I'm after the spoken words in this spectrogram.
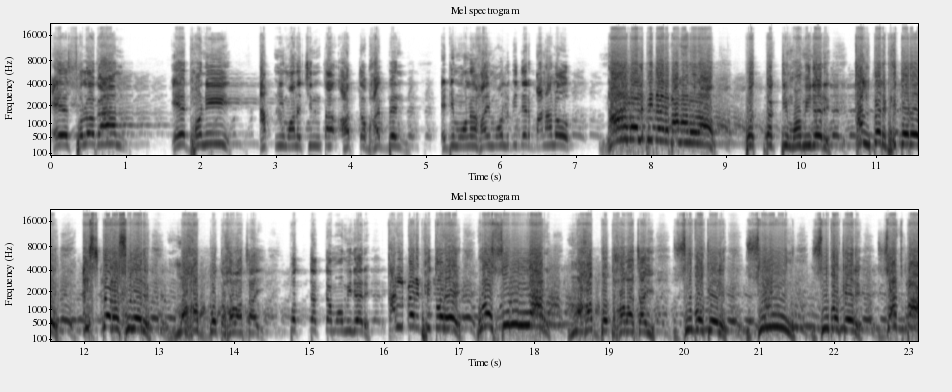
এ স্লোগান এ ধ্বনি আপনি মনে চিন্তা হয়তো ভাববেন, এটি মনে হয় মৌলবীদের বানানো। না প্রত্যেকটি ভিতরে রসুলের মহাব্বত হওয়া চাই। প্রত্যেকটা মমিনের কালবের ভিতরে রসুল্লাহর মহাব্বত হওয়া চাই। যুবকের জুলুন যুবকের জজবা,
